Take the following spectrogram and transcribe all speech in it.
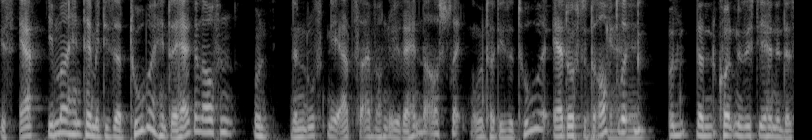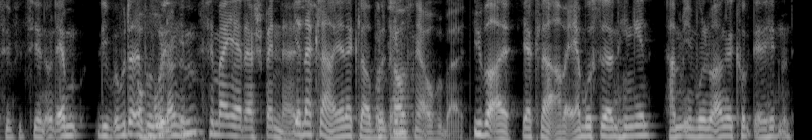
ist er immer hinter mit dieser Tube hinterhergelaufen und dann durften die Ärzte einfach nur ihre Hände ausstrecken unter diese Tube. Er durfte so draufdrücken und dann konnten sie sich die Hände desinfizieren. Und er, die wurde einfach Obwohl im Zimmer ja der Spender ist. Ja, na klar, ja, na klar. Und draußen ja auch überall. Überall, ja klar. Aber er musste dann hingehen, haben ihn wohl nur angeguckt, er hin und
